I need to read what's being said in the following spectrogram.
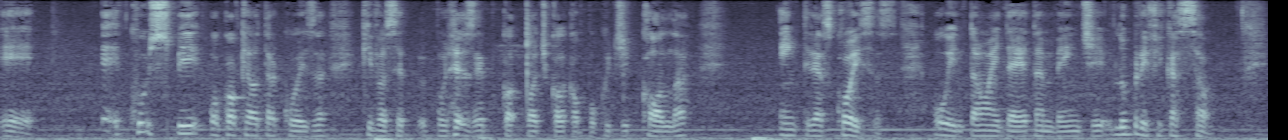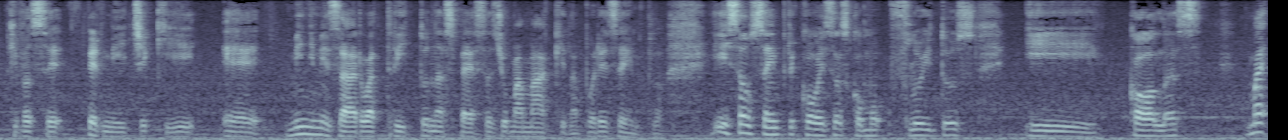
é, cuspe ou qualquer outra coisa que você, por exemplo, pode colocar um pouco de cola entre as coisas. Ou então a ideia também de lubrificação, que você permite que é, minimizar o atrito nas peças de uma máquina, por exemplo. E são sempre coisas como fluidos e colas. Mas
